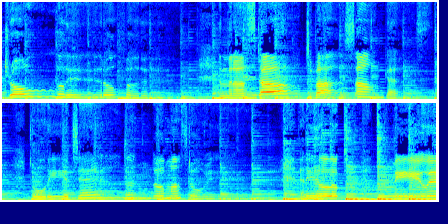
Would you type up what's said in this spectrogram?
I drove a little further And then I stopped to buy some gas. Told the attendant of my story. And he looked at me with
